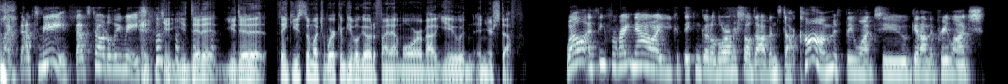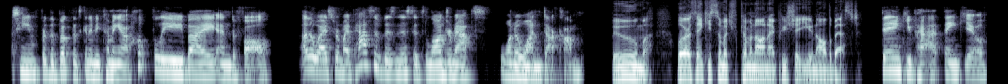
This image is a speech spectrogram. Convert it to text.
like that's me. That's totally me. you, you did it. You did it. Thank you so much. Where can people go to find out more about you and, and your stuff? Well, I think for right now, you could, they can go to lauramichelledobbins.com if they want to get on the pre-launch team for the book that's going to be coming out hopefully by end of fall. Otherwise, for my passive business, it's laundromats101.com. Boom, Laura. Thank you so much for coming on. I appreciate you and all the best. Thank you, Pat. Thank you.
